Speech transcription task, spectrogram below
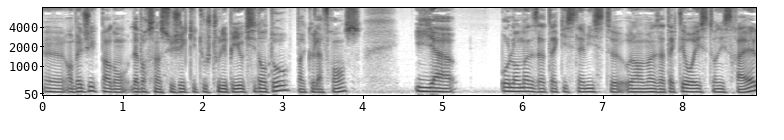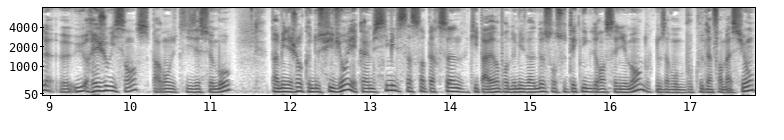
en Belgique, pardon. D'abord, c'est un sujet qui touche tous les pays occidentaux, pas que la France. Il y a au lendemain des attaques islamistes, au lendemain des attaques terroristes en Israël, euh, eu réjouissance, pardon d'utiliser ce mot, parmi les gens que nous suivions. Il y a quand même 6500 personnes qui, par exemple, en 2022, sont sous technique de renseignement, donc nous avons beaucoup d'informations.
